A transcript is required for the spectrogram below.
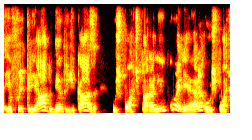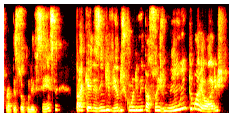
eu fui criado dentro de casa, o esporte paralímpico ele era, ou esporte para pessoa com deficiência, para aqueles indivíduos com limitações muito maiores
